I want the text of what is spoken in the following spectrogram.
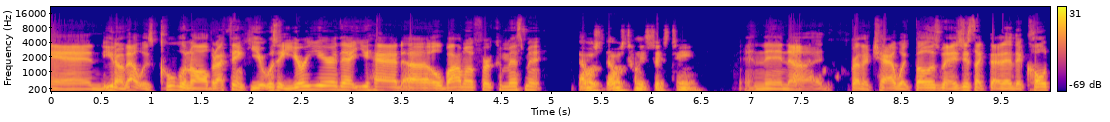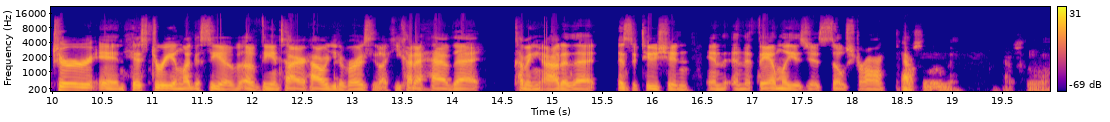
and you know that was cool and all. But I think you, was it your year that you had uh, Obama for commencement? That was that was 2016 and then uh, brother Chadwick Boseman. It's just like the the culture and history and legacy of, of the entire Howard University. Like you kind of have that coming out of that institution, and and the family is just so strong. Absolutely, absolutely.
